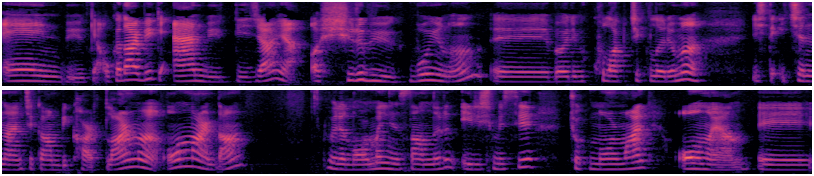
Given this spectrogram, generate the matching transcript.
en büyük yani o kadar büyük en büyük diyeceğim ya aşırı büyük boyunun e, böyle bir kulakçıkları mı işte içinden çıkan bir kartlar mı onlardan böyle normal insanların erişmesi çok normal olmayan e,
